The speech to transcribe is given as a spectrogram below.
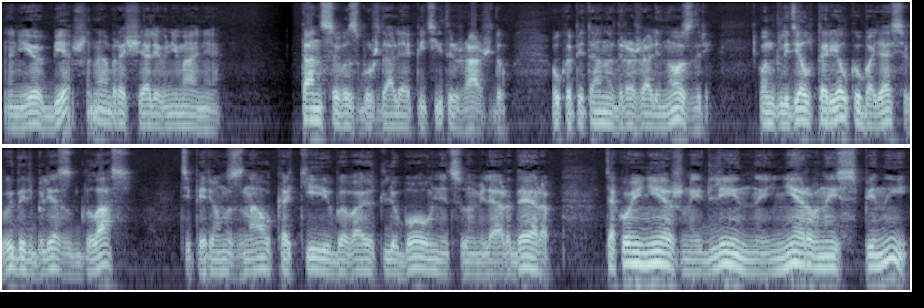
На нее бешено обращали внимание. Танцы возбуждали аппетит и жажду. У капитана дрожали ноздри. Он глядел в тарелку, боясь выдать блеск глаз. Теперь он знал, какие бывают любовницы у миллиардеров. Такой нежной, длинной, нервной спины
